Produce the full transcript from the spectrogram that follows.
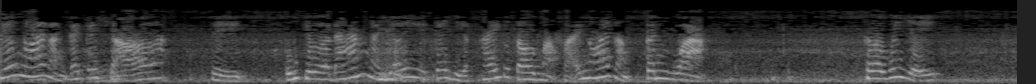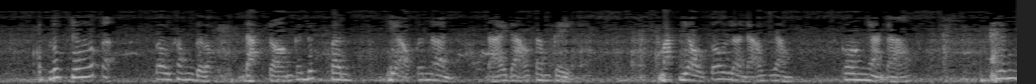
nếu nói rằng cái cái sợ thì cũng chưa đáng là với cái việc thấy của tôi mà phải nói rằng kinh hoàng. Thưa quý vị, lúc trước tôi không được đặt trọn cái đức tin vào cái nền đại đạo tâm kỳ. Mặc dầu tôi là đạo dòng, con nhà đạo, nhưng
